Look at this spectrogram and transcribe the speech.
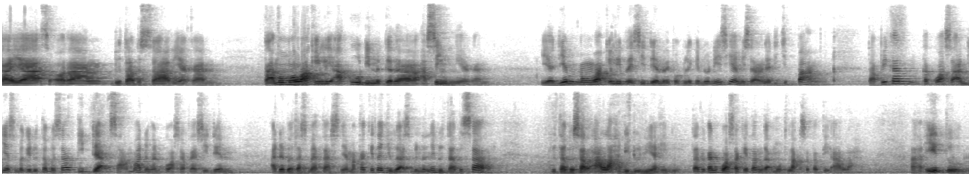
kayak seorang duta besar ya kan? Kamu mewakili aku di negara asing ya kan? Ya dia memang mewakili presiden Republik Indonesia misalnya di Jepang. Tapi kan kekuasaan dia sebagai duta besar tidak sama dengan kuasa presiden. Ada batas-batasnya. Maka kita juga sebenarnya duta besar duta besar Allah di dunia ini tapi kan kuasa kita nggak mutlak seperti Allah nah itu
